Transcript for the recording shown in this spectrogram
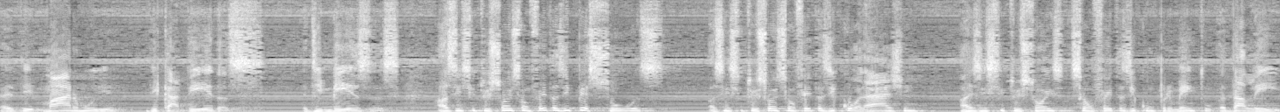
é, de mármore, de cadeiras, de mesas. As instituições são feitas de pessoas, as instituições são feitas de coragem, as instituições são feitas de cumprimento da lei.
